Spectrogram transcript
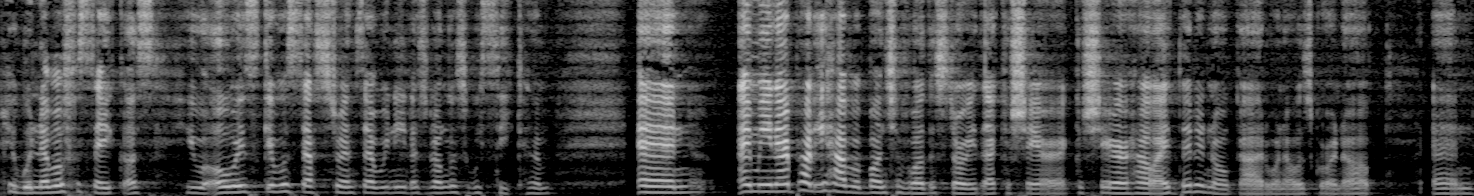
He will never forsake us. He will always give us that strength that we need as long as we seek Him. And I mean, I probably have a bunch of other stories I could share. I could share how I didn't know God when I was growing up and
